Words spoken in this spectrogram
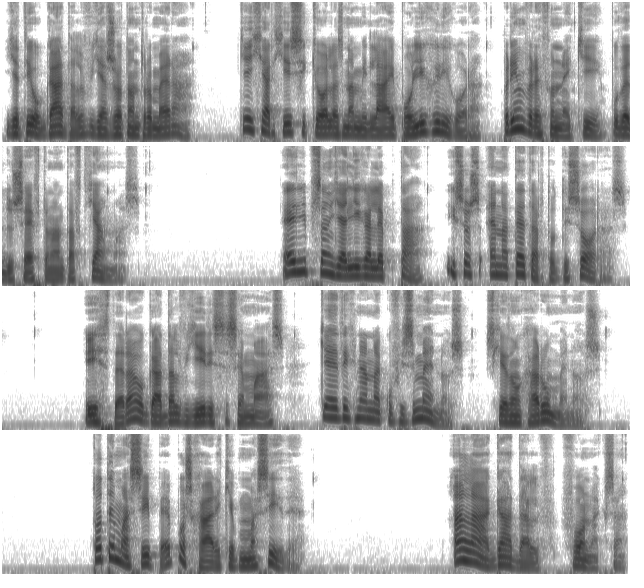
γιατί ο Γκάνταλφ βιαζόταν τρομερά και είχε αρχίσει κιόλας να μιλάει πολύ γρήγορα πριν βρεθούν εκεί που δεν τους έφταναν τα αυτιά μας. Έλειψαν για λίγα λεπτά, ίσως ένα τέταρτο της ώρας. Ύστερα ο Γκάνταλφ γύρισε σε εμάς και έδειχνε ανακουφισμένος, σχεδόν χαρούμενος. Τότε μας είπε πως χάρηκε που μας είδε. «Αλλά, Γκάνταλφ», φώναξα,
